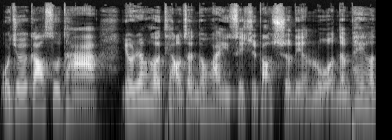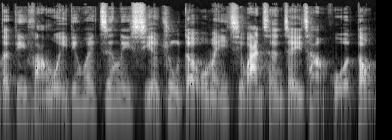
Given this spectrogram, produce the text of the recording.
我就会告诉他，有任何调整都欢迎随时保持联络，能配合的地方我一定会尽力协助的。我们一起完成这一场活动，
